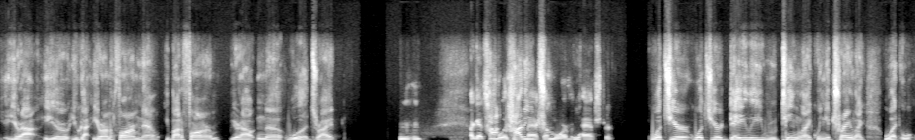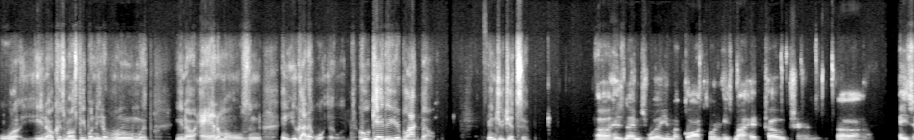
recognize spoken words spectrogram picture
you're out, you're you got you're on a farm now. You bought a farm. You're out in the woods, right? Mm-hmm. I got some How- woods how in do the you back. I'm more of a pasture. What's your what's your daily routine like when you train? Like what what you know? Because most people need a room with you know animals and and you got to. Who gave you your black belt in jujitsu? Uh, his name's William McLaughlin. He's my head coach, and uh, he's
